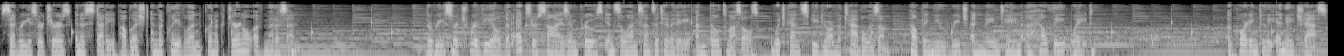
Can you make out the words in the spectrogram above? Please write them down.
said researchers in a study published in the Cleveland Clinic Journal of Medicine. The research revealed that exercise improves insulin sensitivity and builds muscles, which can speed your metabolism, helping you reach and maintain a healthy weight. According to the NHS,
